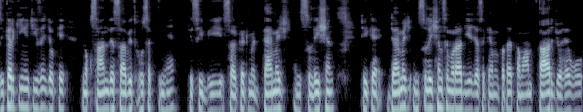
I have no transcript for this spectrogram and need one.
ज़िक्र की हैं चीज़ें जो कि नुकसानदेह साबित हो सकती हैं किसी भी सर्किट में डैमेज इंसुलेशन ठीक है? डैमेज इंसुलेशन से मुराद ये, जैसे कि हमें पता है, तमाम तार जो है वो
